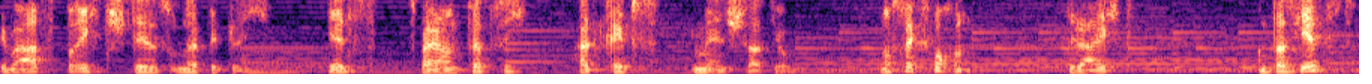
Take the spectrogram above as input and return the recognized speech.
Im Arztbericht steht es unerbittlich. Jens, 42, hat Krebs im Endstadium. Noch sechs Wochen. Vielleicht. Und was jetzt?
